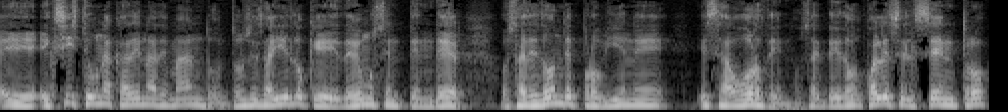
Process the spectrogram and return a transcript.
eh, existe una cadena de mando. Entonces ahí es lo que debemos entender. O sea, ¿de dónde proviene esa orden? O sea, ¿de cuál es el centro?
